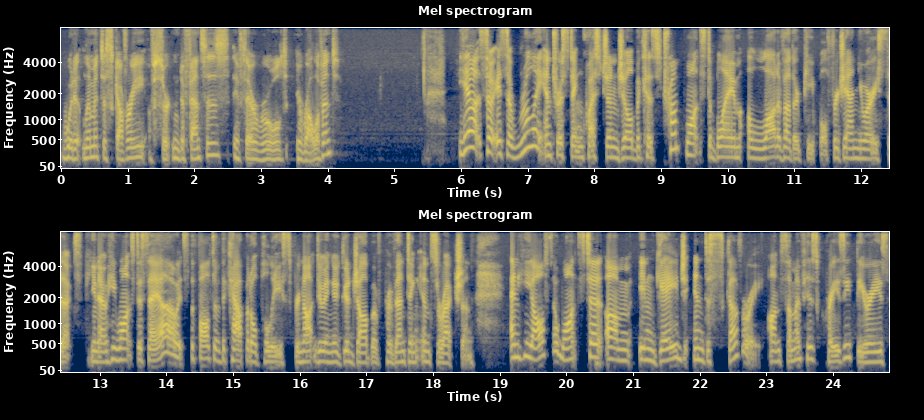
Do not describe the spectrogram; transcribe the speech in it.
Would it limit discovery of certain defenses if they're ruled irrelevant? Yeah, so it's a really interesting question, Jill, because Trump wants to blame a lot of other people for January 6th. You know, he wants to say, oh, it's the fault of the Capitol Police for not doing a good job of preventing insurrection. And he also wants to um, engage in discovery on some of his crazy theories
